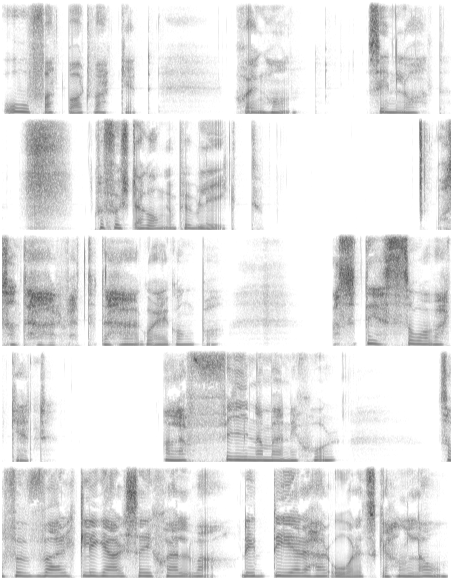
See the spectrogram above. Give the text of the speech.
ofattbart vackert sjöng hon sin låt. För första gången publikt. Och sånt här, vet du, det här går jag igång på. Alltså det är så vackert. alla fina människor som förverkligar sig själva. Det är det det här året ska handla om.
